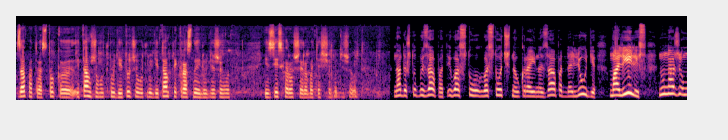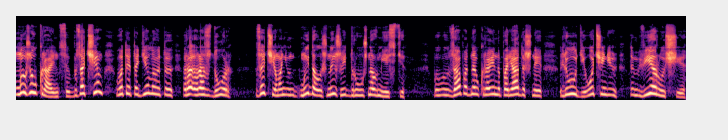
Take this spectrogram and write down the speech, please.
Запад, Восток. э, И там живут люди, и тут живут люди, и там прекрасные люди живут. И здесь хорошие работящие люди живут. Надо, чтобы Запад и Восток, Восточная Украина, Западная люди молились. Ну, нас же, мы же украинцы. Зачем вот это делают э, ра- раздор? Зачем? Они, мы должны жить дружно вместе. Э, Западная Украина порядочные люди, очень э, там, верующие.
